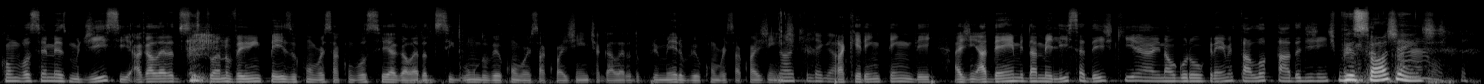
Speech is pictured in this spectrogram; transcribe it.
Como você mesmo disse, a galera do sexto ano veio em peso conversar com você, a galera do segundo veio conversar com a gente, a galera do primeiro veio conversar com a gente. Ai, que legal. Pra querer entender. A, gen- a DM da Melissa, desde que a- inaugurou o Grêmio, tá lotada de gente. Viu só, gente?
